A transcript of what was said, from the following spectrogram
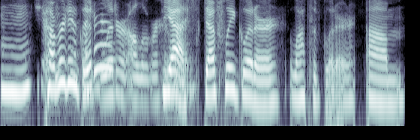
She- I think Covered she in has, like, glitter? glitter all over her. yes legs. definitely glitter lots of glitter um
